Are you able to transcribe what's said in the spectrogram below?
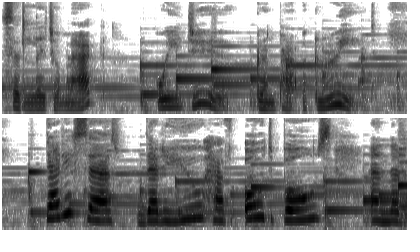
said little Mac. We do, Grandpa agreed. Daddy says that you have old bones and that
